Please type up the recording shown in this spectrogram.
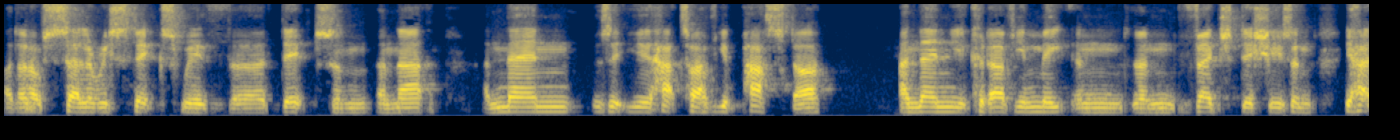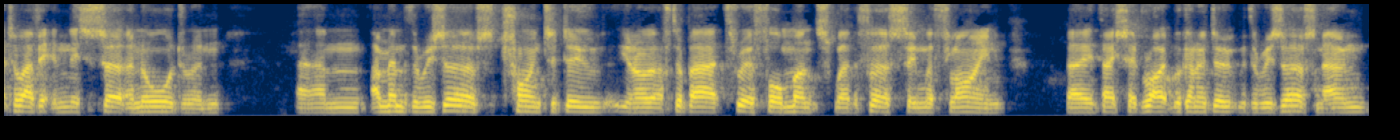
I don't know, celery sticks with uh, dips and, and that. And then was it you had to have your pasta and then you could have your meat and, and veg dishes and you had to have it in this certain order. And um, I remember the reserves trying to do, you know, after about three or four months where the first team were flying, they, they said, right, we're going to do it with the reserves now. And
